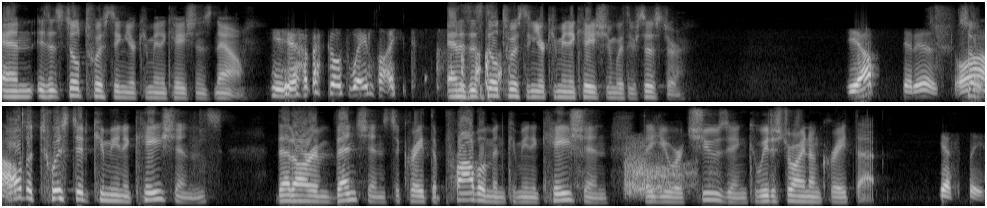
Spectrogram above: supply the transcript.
And is it still twisting your communications now? Yeah, that goes way light. And is it still twisting your communication with your sister? Yep, it is. Wow. So all the twisted communications that are inventions to create the problem in communication that you are choosing, can we destroy and uncreate that? yes, please.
